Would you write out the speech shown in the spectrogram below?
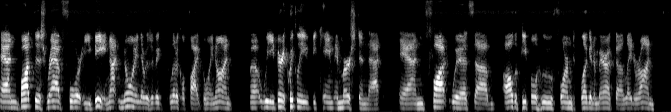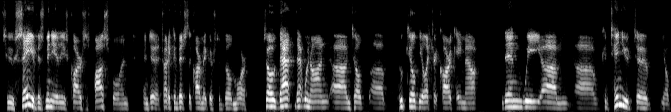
and bought this RAV4 EV, not knowing there was a big political fight going on. We very quickly became immersed in that and fought with um, all the people who formed Plug in America later on to save as many of these cars as possible and, and to try to convince the car makers to build more. So that, that went on uh, until uh, Who Killed the Electric Car came out. Then we um, uh, continued to you know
